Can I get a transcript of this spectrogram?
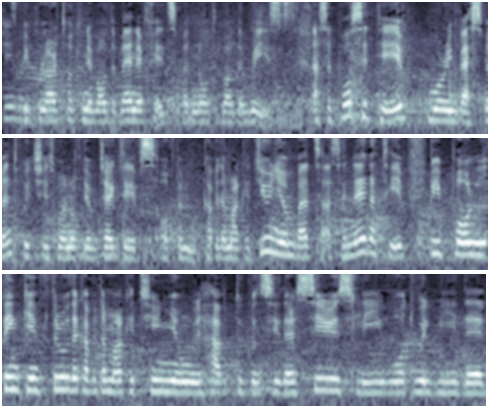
People are talking about the benefits but not about the risks. As a positive, more investment, which is one of the objectives of the Capital Market Union, but as a negative, people thinking through the Capital Market Union will have to consider seriously what will be the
